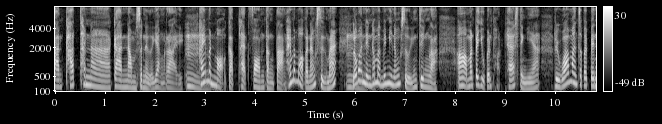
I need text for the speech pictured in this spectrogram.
การพัฒนาการนำเสนออย่างไร ให้มันเหมาะกับแพลตฟอร์มต่างๆ ให้มันเหมาะกับหนังสือไหมแล้ววันหนึ่งถ้ามันไม่มีหนังสือจริงๆล่ะอ่ามันไปอยู่เป็นพอดแคสต์อย่างเงี้ยหรือว่ามันจะไปเป็น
